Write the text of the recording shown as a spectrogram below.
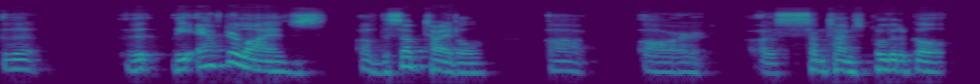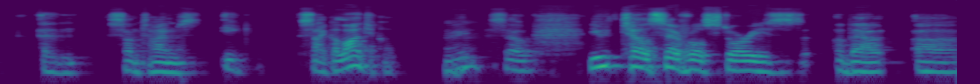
the the, the afterlives of the subtitle uh, are uh, sometimes political and sometimes e- psychological right mm-hmm. so you tell several stories about uh,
